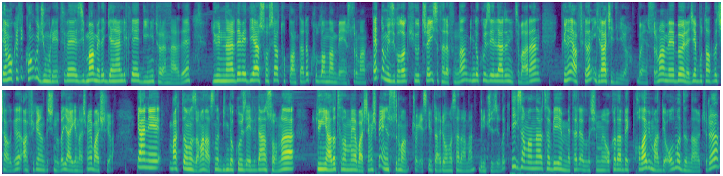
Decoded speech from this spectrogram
Demokratik Kongo Cumhuriyeti ve Zimbabwe'de genellikle dini törenlerde, düğünlerde ve diğer sosyal toplantılarda kullanılan bir enstrüman. Etnomüzikolog Hugh Tracy tarafından 1950'lerden itibaren Güney Afrika'dan ihraç ediliyor bu enstrüman ve böylece bu tatlı çalgı Afrika'nın dışında da yaygınlaşmaya başlıyor. Yani baktığımız zaman aslında 1950'den sonra dünyada tanınmaya başlamış bir enstrüman. Çok eski bir tarih olmasına rağmen 1300 yıllık. İlk zamanlar tabii metal alışımı o kadar da kolay bir madde olmadığından ötürü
